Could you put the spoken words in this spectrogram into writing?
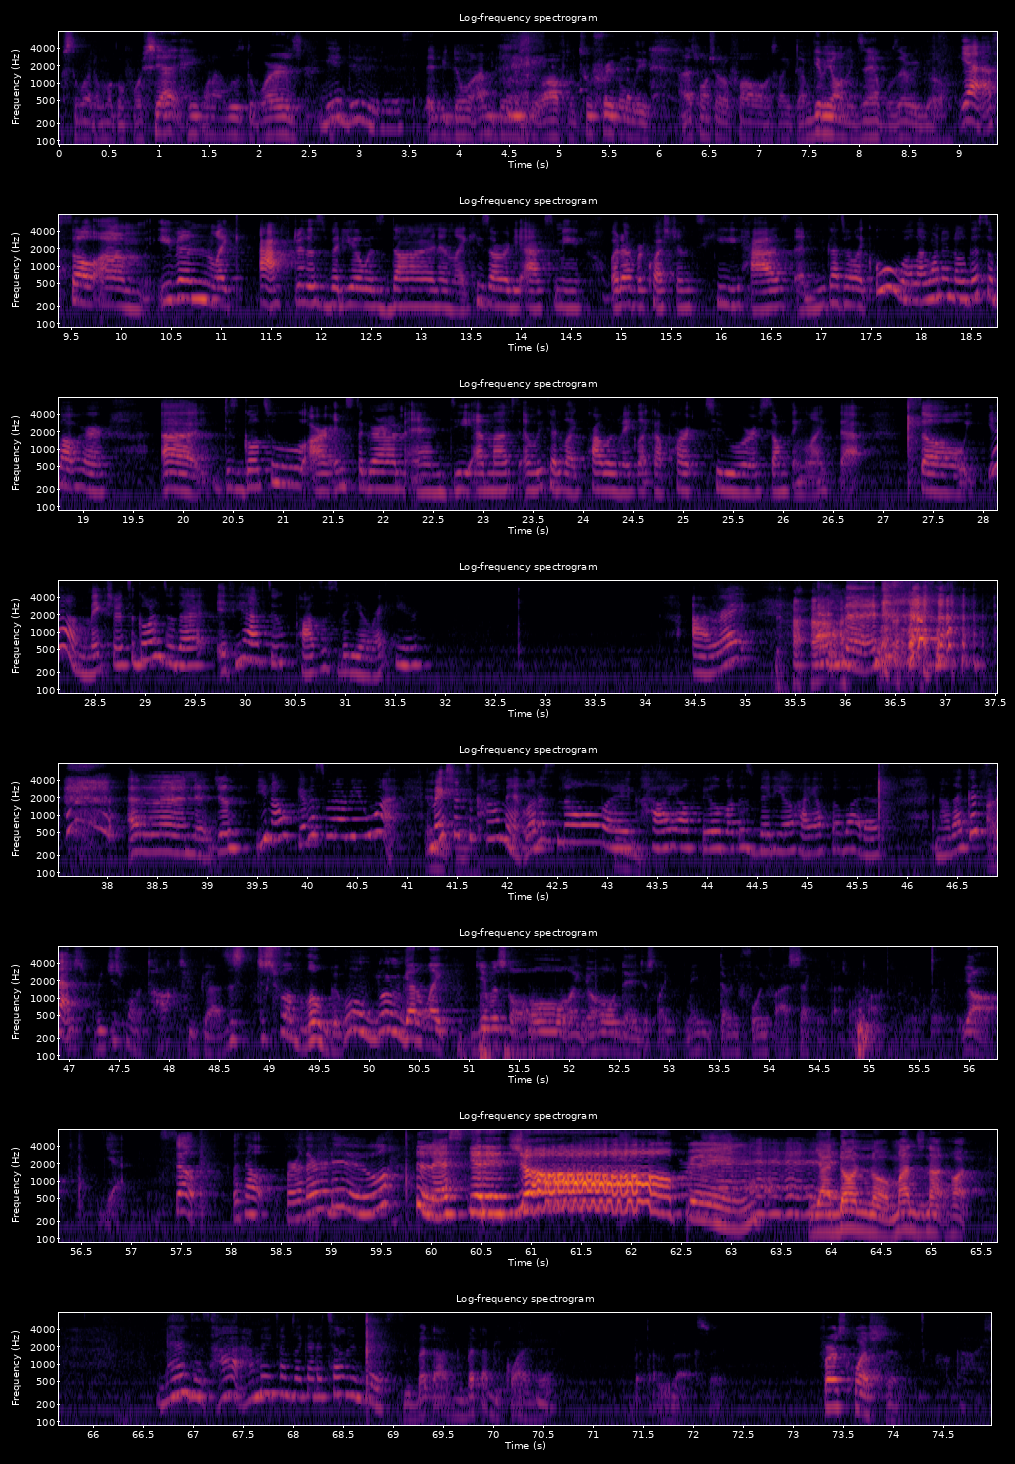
What's the word I'm looking for? See, I hate when I lose the words. You do do this. They be doing. I be doing this too often, too frequently. I just want y'all to follow us like that. I'm giving y'all examples. There we go. Yeah, so um even like after this video is done and like he's already asked me whatever questions he has and you guys are like, "Oh, well, I want to know this about her." Uh just go to our Instagram and DM us and we could like probably make like a part 2 or something like that. So, yeah, make sure to go and do that. If you have to, pause this video right here. All right. and then and then just you know give us whatever you want and make sure to comment let us know like how y'all feel about this video how y'all feel about us and all that good stuff just, we just want to talk to you guys, just just for a little bit. We don't, you don't even gotta like give us the whole like your whole day. Just like maybe 30, 45 seconds. I just want to talk to you real quick, y'all. Yeah so without further ado Let's get it jumping. Yeah, I don't know. Man's not hot. man's is hot how many times i gotta tell him this You better, you better be quiet here. You better relax. eh? First question: oh gosh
